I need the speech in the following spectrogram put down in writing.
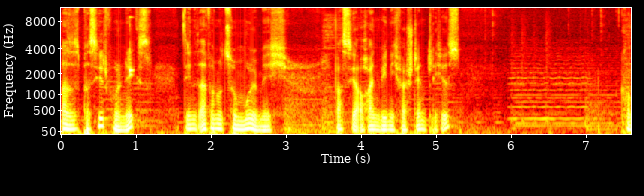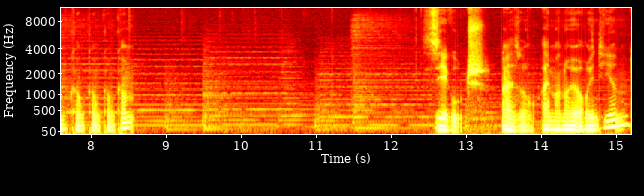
Also es passiert wohl nichts. Den ist einfach nur zu mulmig. Was ja auch ein wenig verständlich ist. Komm, komm, komm, komm, komm. Sehr gut. Also, einmal neu orientieren.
